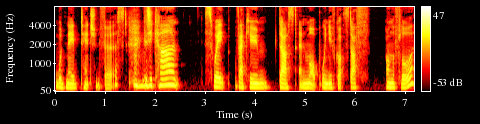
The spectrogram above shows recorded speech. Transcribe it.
would need attention first because mm-hmm. you can't sweep, vacuum, dust, and mop when you've got stuff on the floor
